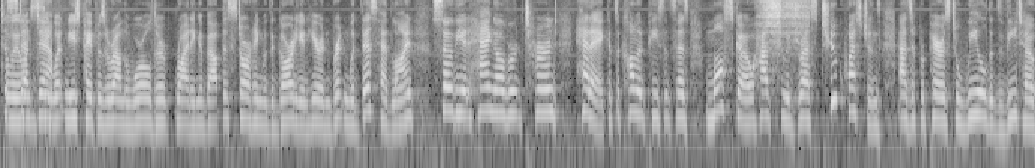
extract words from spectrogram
to well, step down. See what newspapers around the world are writing about this, starting with The Guardian here in Britain with this headline Soviet hangover turned headache. It's a comment piece that says Moscow has to address two questions as it prepares to wield its veto.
